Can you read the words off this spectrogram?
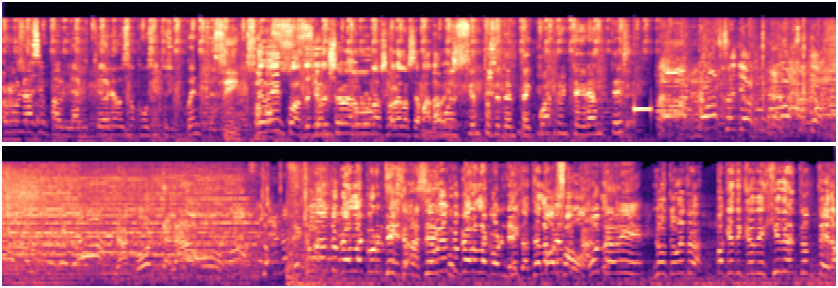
¿Cómo lo hacen para hablar? Ustedes ahora son como 150. Sí, De vez en cuando, yo que a ciento- una sola vez a la semana. A en veces. 174 integrantes. No, no, señor, no, señor. Ya, córtala. A tocar la corneta. Déjame hacer voy a tocar la corneta. Te la Por favor, tocar. otra vez. No, te voy a tocar. Para que te quedes de tontera.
